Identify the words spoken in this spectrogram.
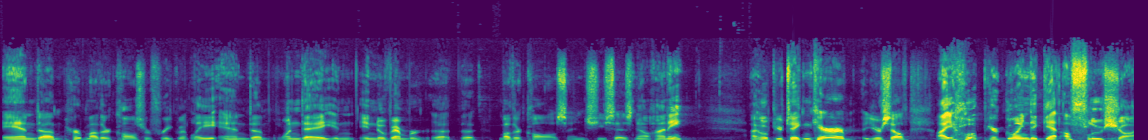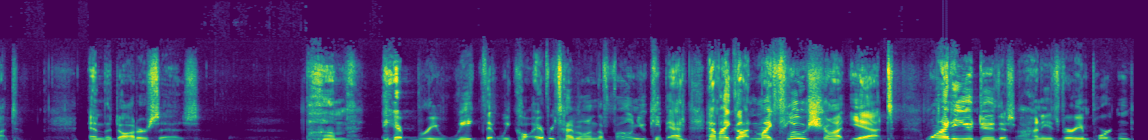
and um, her mother calls her frequently. And um, one day in, in November, uh, the mother calls and she says, Now, honey, I hope you're taking care of yourself. I hope you're going to get a flu shot. And the daughter says, Mom, every week that we call, every time I'm on the phone, you keep asking, Have I gotten my flu shot yet? Why do you do this? Oh, honey, it's very important.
